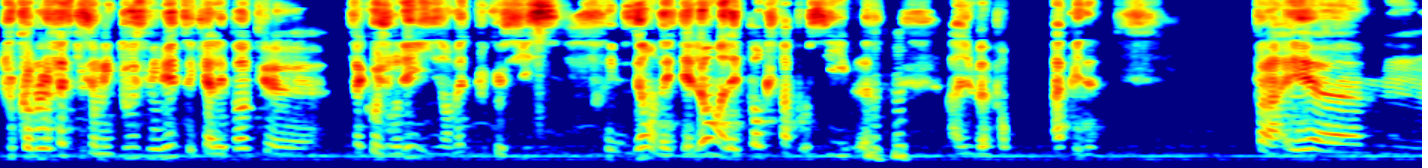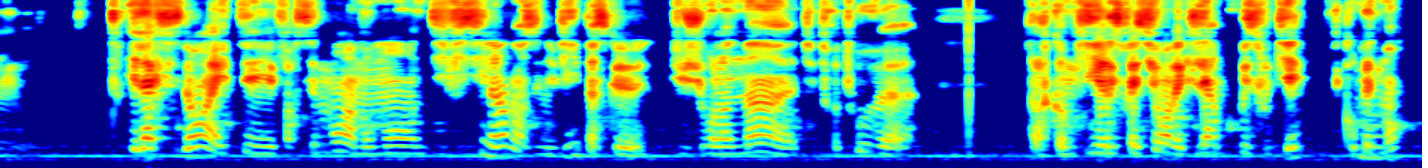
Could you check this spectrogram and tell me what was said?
Tout comme le fait qu'ils ont mis 12 minutes et qu'à l'époque, euh, fait qu'aujourd'hui ils en mettent plus que 6. Ils me disaient on a été lent à l'époque, c'est pas possible. ah, je, bah, rapide. Voilà, et euh, et l'accident a été forcément un moment difficile hein, dans une vie parce que du jour au lendemain, tu te retrouves, euh, alors comme qui dit l'expression, avec l'herbe coupée sous le pied, complètement,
